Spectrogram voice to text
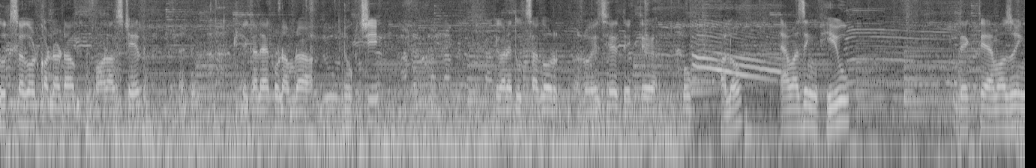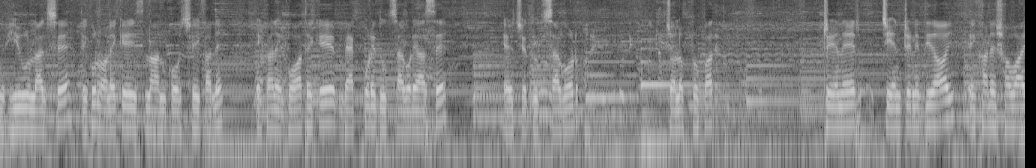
দুধসাগর, কর্ণাটক, মহারাষ্ট্রের। এখানে এখন আমরা ঢুকছি। এখানে দুধসাগর রয়েছে, দেখতে খুব ভালো। অ্যামাজিং ভিউ দেখতে অ্যামাজিং ভিউ লাগছে। দেখুন, অনেকেই স্নান করছে এখানে। এখানে গোয়া থেকে ব্যাক করে দুধসাগরে আসে। এ হচ্ছে দুধসাগর। জলপ্রপাত। ট্রেনের, চেন ট্রেনে দেওয়া হয় এখানে সবাই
